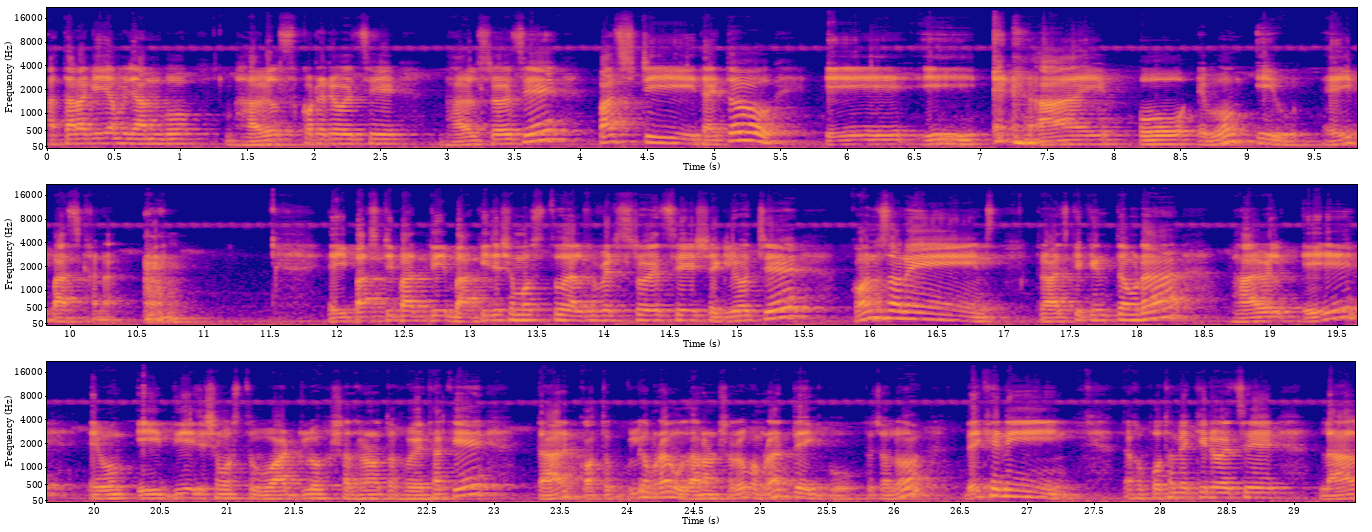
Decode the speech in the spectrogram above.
আর তার আগেই আমি জানব ভাওয়েলস কটা রয়েছে? ভাওয়েলস রয়েছে পাঁচটি, তাই তো? এ, ই, আই, ও এবং ইউ এই পাঁচখানা। এই পাঁচটি বাদ দিয়ে বাকি যে সমস্ত অ্যালফাবেটস রয়েছে, সেগুলি হচ্ছে কনসনেন্টস তো আজকে কিন্তু আমরা ভাওয়েল এ এবং এই দিয়ে যে সমস্ত ওয়ার্ডগুলো সাধারণত হয়ে থাকে, তার কতকগুলি আমরা উদাহরণস্বরূপ আমরা দেখব। তো চলো দেখে নিই। দেখো, প্রথমে কি রয়েছে? লাল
